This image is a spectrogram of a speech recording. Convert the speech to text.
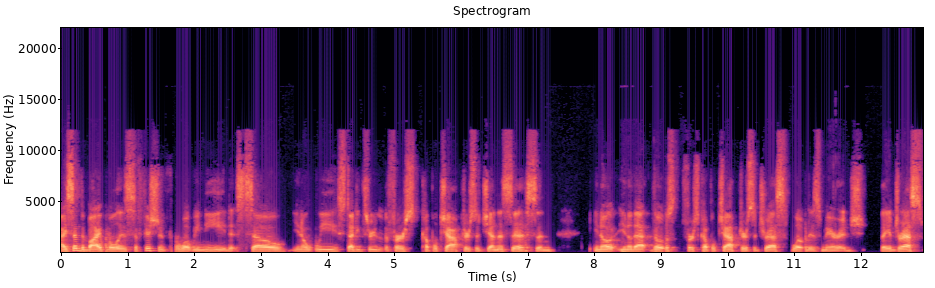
I said the Bible is sufficient for what we need. So, you know, we studied through the first couple chapters of Genesis and you know, you know that those first couple chapters address what is marriage. They address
